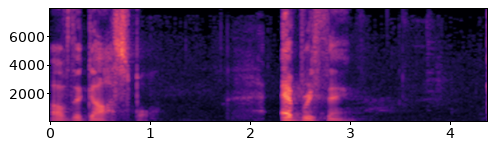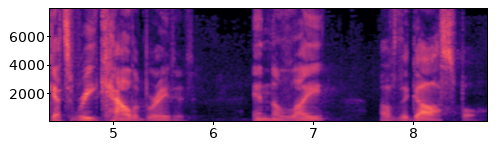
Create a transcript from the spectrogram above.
of the gospel. Everything gets recalibrated in the light of the gospel.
